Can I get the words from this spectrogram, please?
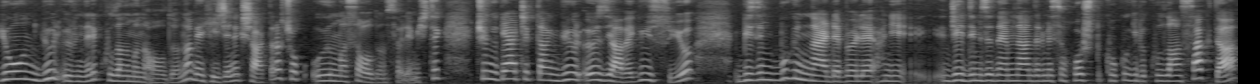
yoğun gül ürünleri kullanımının olduğunu ve hijyenik şartlara çok uyulması olduğunu söylemiştik. Çünkü gerçekten gül, öz yağ ve gül suyu bizim bugünlerde böyle hani cildimizi nemlendirmesi hoş bir koku gibi kullansak da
